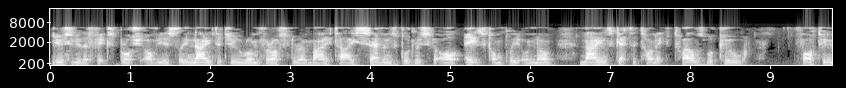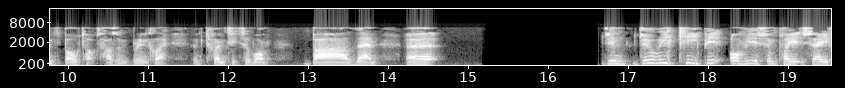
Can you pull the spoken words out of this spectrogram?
Used to be the fixed brush, obviously. 9 to 2 run for Oscar and Mai Tai. 7's good risk for all. 8's complete unknown. 9's Getatonic. 12's Waku. 14's Botox Hasn't Brinkley. And 20 to 1 bar them. Uh, Jim, do we keep it obvious and play it safe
